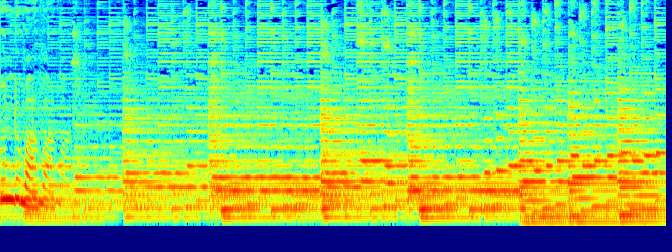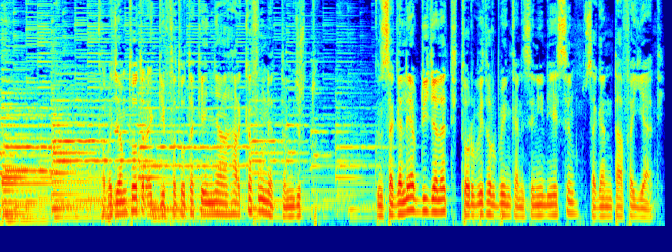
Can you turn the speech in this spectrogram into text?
hundumaaf kabajamtoota dhaggeeffatoota keenyaa harka fuunee attam jirtu. Kun sagalee abdii jalatti torbee torbeen kan isinii dhiyeessinu sagantaa fayyaati.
